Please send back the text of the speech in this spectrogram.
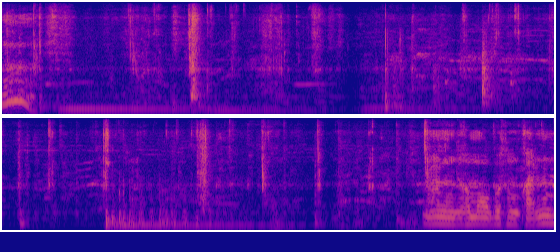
Mm. Ano, hindi ko maubos ng kanin.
